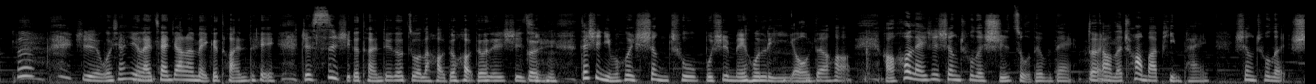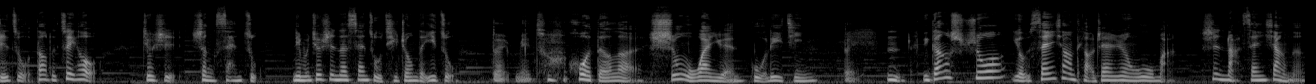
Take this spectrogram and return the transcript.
”是我相信来参加了每个团队，这四十个团队都做了好多好多的事情。但是你们会胜出，不是没有理由的哈。好，后来是胜出了十组，对不对？对。到了创吧品牌，胜出了十组，到了最后就是剩三组，你们就是那三组其中的一组。对，没错，获得了十五万元鼓励金。对。嗯，你刚刚说有三项挑战任务嘛？是哪三项呢？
